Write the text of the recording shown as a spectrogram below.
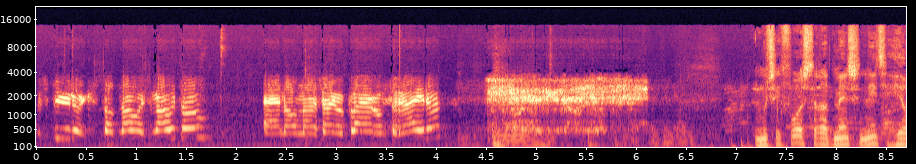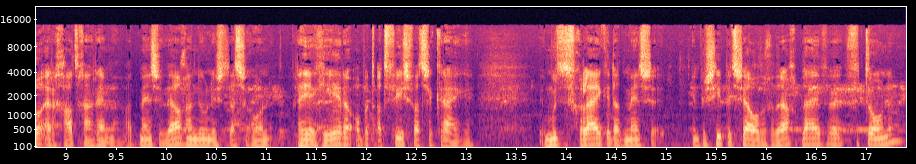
bestuurder staat nou in zijn auto. En dan uh, zijn we klaar om te rijden. Je moet zich voorstellen dat mensen niet heel erg hard gaan remmen. Wat mensen wel gaan doen is dat ze gewoon reageren op het advies wat ze krijgen. Je moet het vergelijken dat mensen in principe hetzelfde gedrag blijven vertonen.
